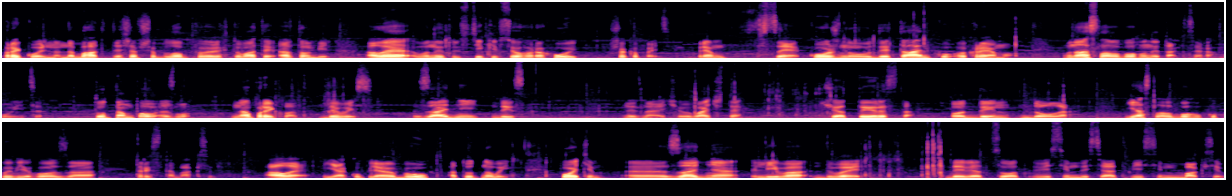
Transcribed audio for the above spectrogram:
прикольно. Набагато дешевше було б рихтувати автомобіль. Але вони тут стільки всього рахують, що капець. Прям все, кожну детальку окремо. У нас, слава Богу, не так це рахується. Тут нам повезло. Наприклад, дивись, задній диск. Не знаю, чи ви бачите. 401 долар. Я, слава Богу, купив його за 300 баксів. Але я купляю БУ, а тут новий. Потім е, задня ліва двері 988 баксів,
